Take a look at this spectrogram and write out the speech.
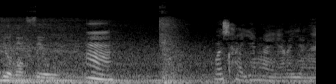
เกี่ยวกับฟิลอืม ว่าใช้ยังไงอะไรยังไง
